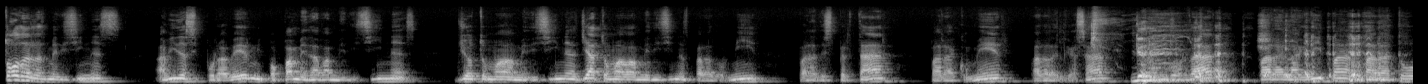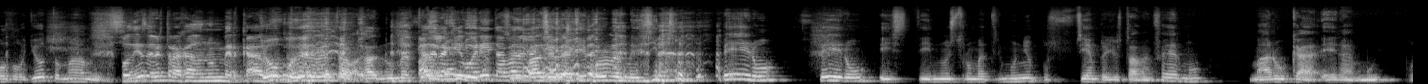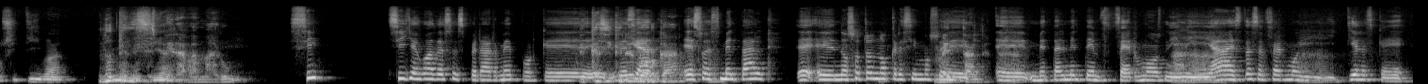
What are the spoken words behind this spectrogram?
todas las medicinas habidas y por haber. Mi papá me daba medicinas, yo tomaba medicinas, ya tomaba medicinas para dormir, para despertar, para comer, para adelgazar, para engordar, para la gripa, para todo. Yo tomaba medicinas. Podías haber trabajado en un mercado. Yo ¿no? podía haber trabajado en un mercado. Pásale aquí, güerita, pásale pásale aquí por unas medicinas. Pero, pero, este, nuestro matrimonio, pues siempre yo estaba enfermo. Maruca era muy positiva. ¿No te desesperaba, Maru? Sí, sí llegó a desesperarme porque casi quererlo decía, eso es mental. Eh, eh, nosotros no crecimos eh, Mental, eh, mentalmente enfermos, ni, ni, ah, estás enfermo y tienes que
